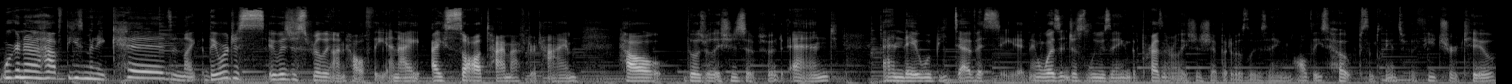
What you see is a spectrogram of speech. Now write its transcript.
we're gonna have these many kids and like they were just it was just really unhealthy and I I saw time after time how those relationships would end and they would be devastated. And it wasn't just losing the present relationship, but it was losing all these hopes and plans for the future too.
